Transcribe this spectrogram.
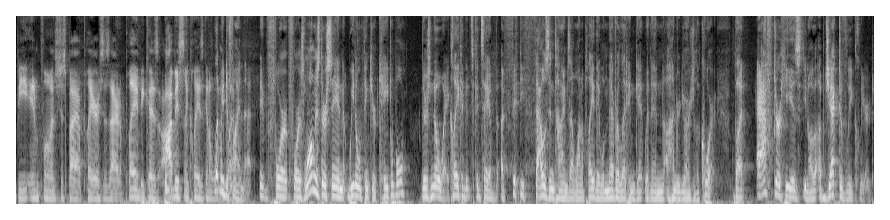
be influenced just by a player's desire to play because obviously Klay's gonna. Let me define that. It, for for as long as they're saying we don't think you're capable, there's no way Klay could could say a, a fifty thousand times I want to play. They will never let him get within hundred yards of the court. But after he is you know objectively cleared.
